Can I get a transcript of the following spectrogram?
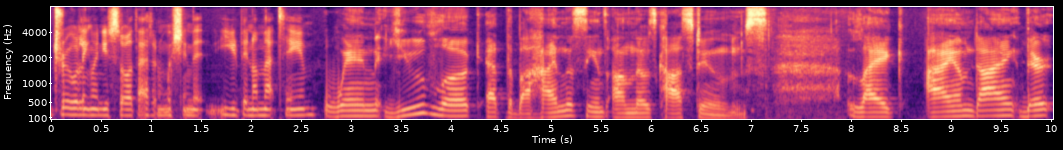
drooling when you saw that and wishing that you'd been on that team? When you look at the behind the scenes on those costumes, like I am dying. There,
